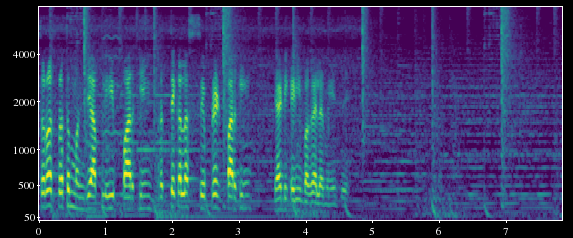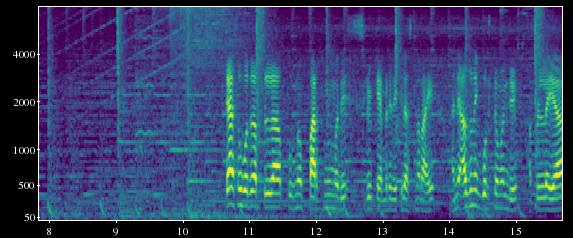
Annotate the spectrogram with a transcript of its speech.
सर्वात प्रथम म्हणजे आपली ही पार्किंग प्रत्येकाला सेपरेट पार्किंग या ठिकाणी बघायला मिळते. त्यासोबत आपल्याला पूर्ण पार्किंगमध्ये सी कॅमेरे देखील असणार आहे. आणि अजून एक गोष्ट म्हणजे आपल्याला या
